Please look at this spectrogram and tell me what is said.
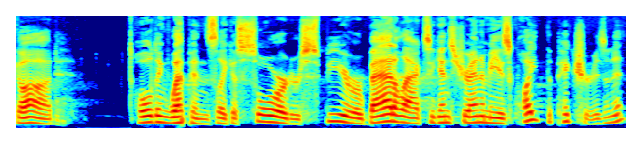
God, holding weapons like a sword or spear or battle axe against your enemy is quite the picture, isn't it?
